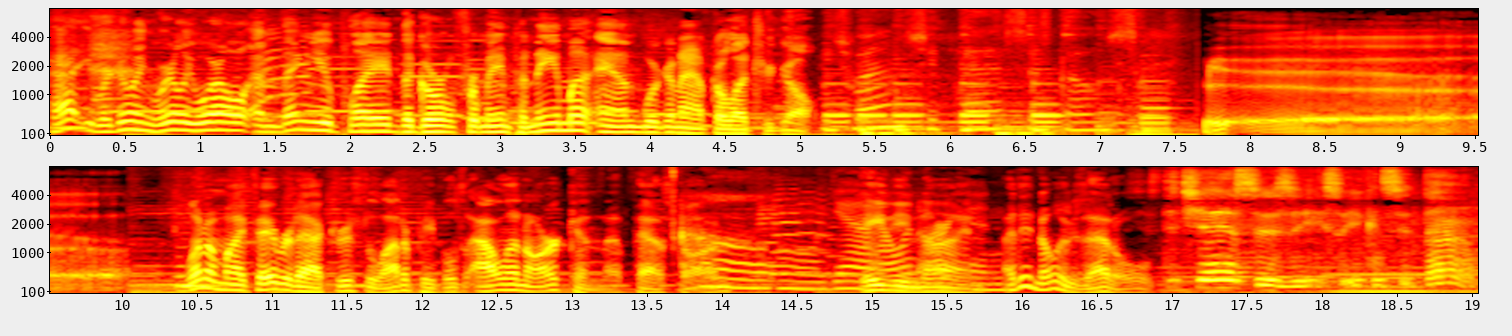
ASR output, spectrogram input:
Pat, you were doing really well, and then you played the girl from Ipanema, and we're going to have to let you go. One she passes goes. One of my favorite actors, a lot of people's, Alan Arkin, uh, passed on. Oh yeah, Alan 89. Arkin. I didn't know he was that old. The chair, Susie, so you can sit down.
